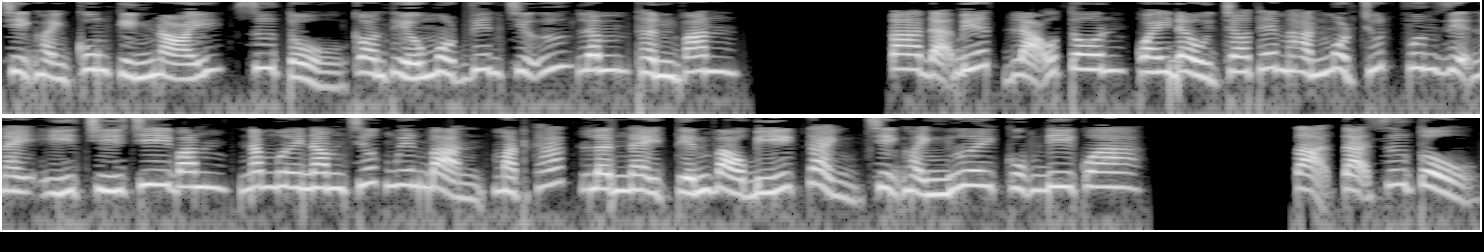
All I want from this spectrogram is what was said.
Trịnh Hoành cung kính nói, sư tổ, còn thiếu một viên chữ, lâm, thần văn, Ta đã biết, lão tôn, quay đầu cho thêm hắn một chút phương diện này ý chí chi văn, 50 năm trước nguyên bản, mặt khác, lần này tiến vào bí cảnh, trịnh hoành ngươi cũng đi qua. Tạ tạ sư tổ.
